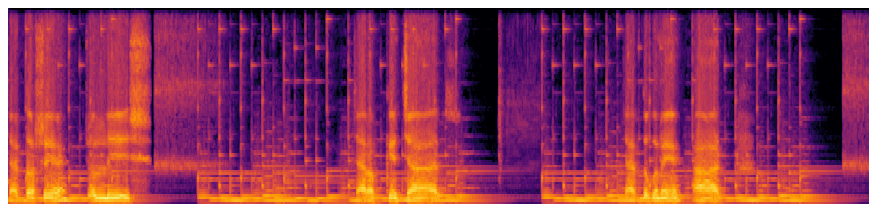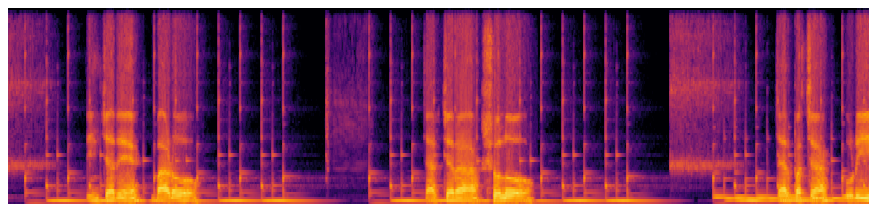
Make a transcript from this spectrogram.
চার দশে চল্লিশ। চার অক্ষে চার। চার দোকানে আট। তিন চারে বারো। চার চারা ষোলো। চার পাঁচা কুড়ি।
